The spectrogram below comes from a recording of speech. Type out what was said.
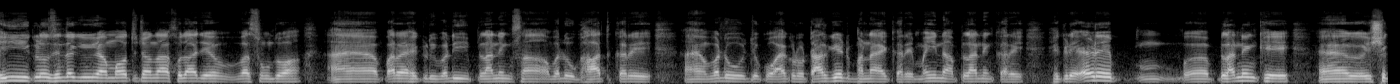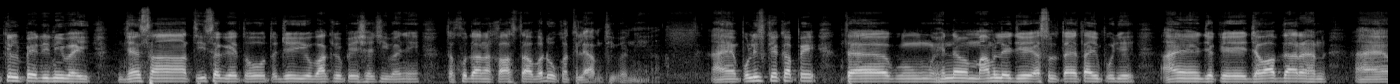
हीअ हिकिड़ो ज़िंदगी आहे मौत चवंदा ख़ुदा जे वस हूंदो आहे ऐं पर हिकिड़ी वॾी प्लानिंग सां वॾो घात करे ऐं वॾो जेको आहे टारगेट बनाए करे महीना प्लानिंग करे हिकिड़े अहिड़े प्लानिंग खे शिकिल पे ॾिनी वई जंहिंसां थी सघे थो त जे इहो वाकियो पेश अची वञे त ख़ुदा न ख़ासि वॾो कतलेआम थी वञे हा ऐं पुलिस खे खपे त हिन मामले जे असुल तह ताईं पुॼे ऐं जेके जवाबदार आहिनि ऐं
